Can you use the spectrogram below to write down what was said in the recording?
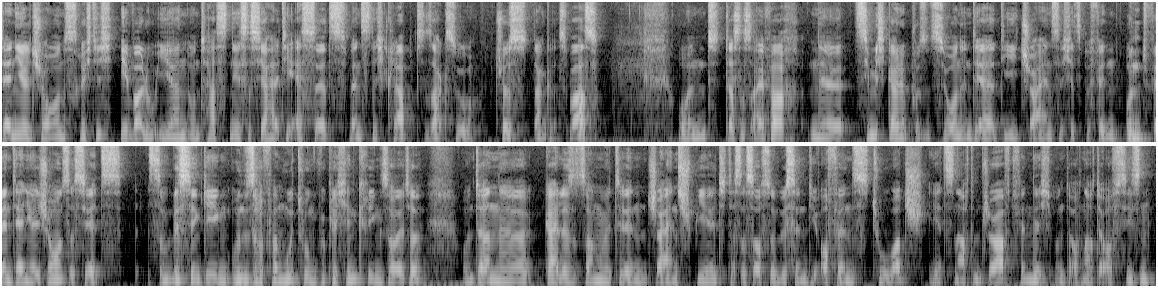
Daniel Jones richtig evaluieren und hast nächstes Jahr halt die Assets. Wenn es nicht klappt, sagst du Tschüss, danke, das war's. Und das ist einfach eine ziemlich geile Position, in der die Giants sich jetzt befinden. Und wenn Daniel Jones es jetzt so ein bisschen gegen unsere Vermutung wirklich hinkriegen sollte und dann eine geile Saison mit den Giants spielt. Das ist auch so ein bisschen die Offense to watch jetzt nach dem Draft, finde ich, und auch nach der Offseason.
